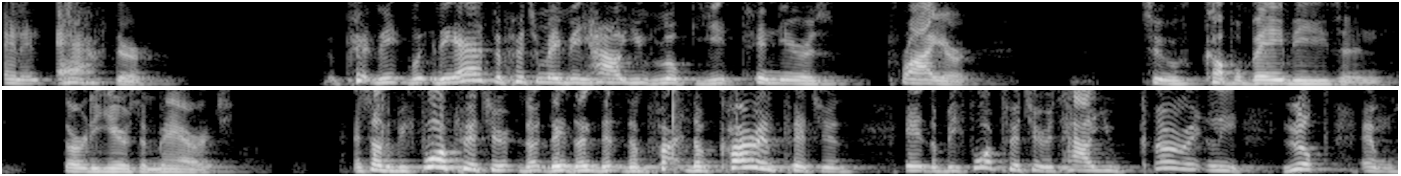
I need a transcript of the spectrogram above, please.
and an after. The, the, after picture may be how you look 10 years prior to a couple babies and 30 years of marriage. And so the before picture, the, the, the, the, the current picture, the before picture is how you currently look and,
